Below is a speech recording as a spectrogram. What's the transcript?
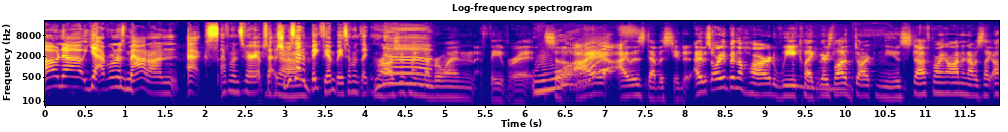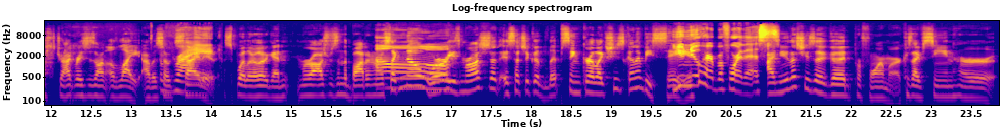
Oh no. Yeah. Everyone was mad on X. Everyone's very upset. She was Yeah. at a big fan base. Everyone's like, Mirage was my number one favorite. So I I was devastated. It was already been a hard week. Like there's a lot of mm. dark news stuff going on, and I was like, oh, Drag Race is on a light. I was so excited. Right. Spoiler alert again. Mirage was in the bottom, and I was like, no Oh. worries. Mirage is such- is such a good lip syncer. Like she's gonna be safe. You knew her before this. I knew that she's a good performer because I've seen her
